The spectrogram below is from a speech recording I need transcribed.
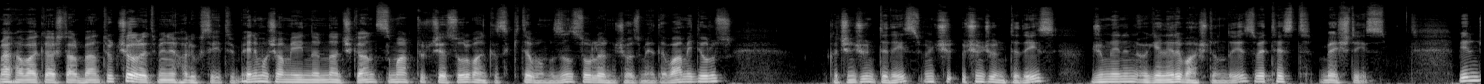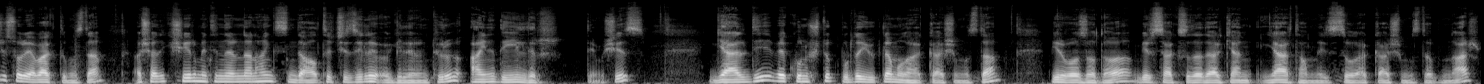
Merhaba arkadaşlar ben Türkçe öğretmeni Haluk Seyit'i. Benim hocam yayınlarından çıkan Smart Türkçe Soru Bankası kitabımızın sorularını çözmeye devam ediyoruz. Kaçıncı ünitedeyiz? Üç, üçüncü ünitedeyiz. Cümlenin ögeleri başlığındayız ve test 5'teyiz. Birinci soruya baktığımızda aşağıdaki şiir metinlerinden hangisinde altı çizili ögelerin türü aynı değildir demişiz. Geldi ve konuştuk burada yüklem olarak karşımızda. Bir vazoda, bir saksıda derken yer tamlayıcısı olarak karşımızda bunlar.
